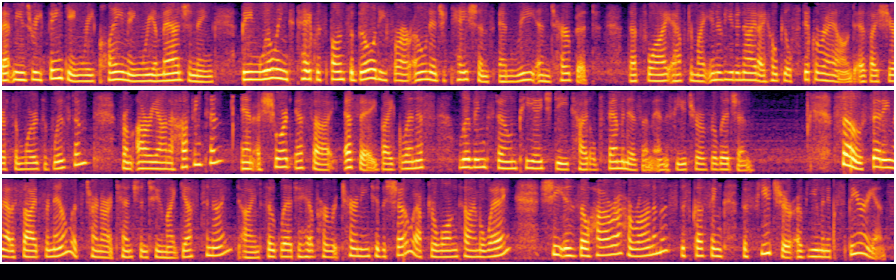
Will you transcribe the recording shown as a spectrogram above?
That means rethinking, reclaiming, reimagining, being willing to take responsibility for our own educations and reinterpret. That's why after my interview tonight, I hope you'll stick around as I share some words of wisdom from Arianna Huffington and a short essay, essay by Glenys Livingstone, PhD, titled Feminism and the Future of Religion. So, setting that aside for now, let's turn our attention to my guest tonight. I'm so glad to have her returning to the show after a long time away. She is Zohara Hieronimus, discussing the future of human experience,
